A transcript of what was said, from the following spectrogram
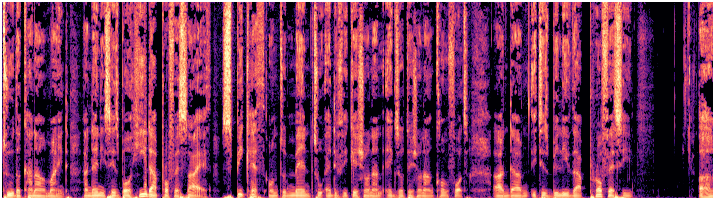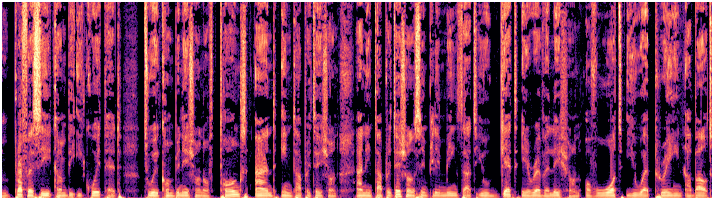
to the carnal mind. And then he says, But he that prophesieth speaketh unto men to edification and exhortation and comfort. And um, it is believed that prophecy um, prophecy can be equated to a combination of tongues and interpretation. And interpretation simply means that you get a revelation of what you were praying about.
